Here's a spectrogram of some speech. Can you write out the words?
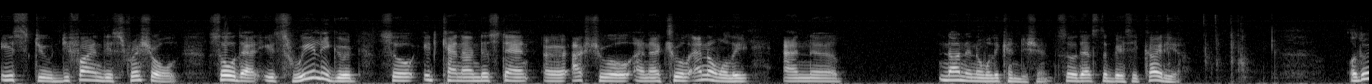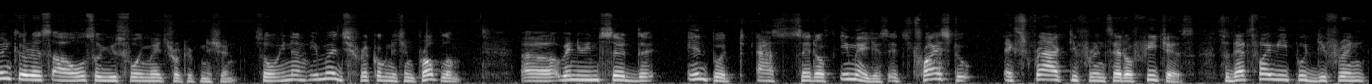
is to define this threshold so that it's really good so it can understand uh, actual an actual anomaly and uh, non-anomaly condition. So that's the basic idea. Autoencoders are also used for image recognition. So in an image recognition problem uh, when you insert the input as set of images it tries to extract different set of features. So that's why we put different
